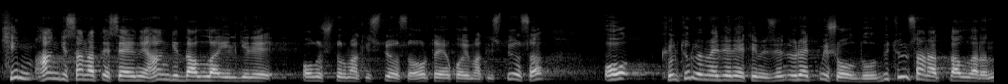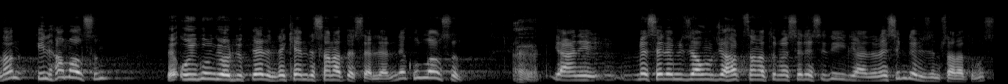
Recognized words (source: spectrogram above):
kim hangi sanat eserini hangi dalla ilgili oluşturmak istiyorsa, ortaya koymak istiyorsa o kültür ve medeniyetimizin üretmiş olduğu bütün sanat dallarından ilham alsın ve uygun gördüklerinde kendi sanat eserlerinde kullansın. Evet. Yani meselemiz yalnızca hat sanatı meselesi değil yani resim de bizim sanatımız.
